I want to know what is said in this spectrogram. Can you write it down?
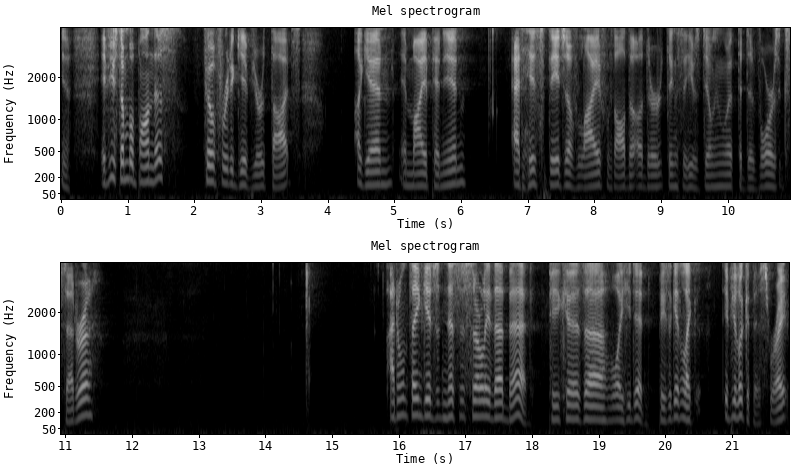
Yeah. If you stumble upon this, feel free to give your thoughts. Again, in my opinion, at his stage of life with all the other things that he was dealing with, the divorce, etc., I don't think it's necessarily that bad. because uh, well, he did. Because again, like if you look at this, right?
